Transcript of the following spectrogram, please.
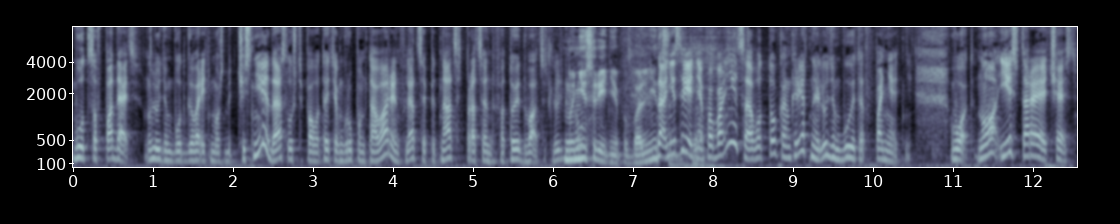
будут совпадать. Ну, людям будут говорить, может быть, честнее, да, слушайте, по вот этим группам товара инфляция 15%, а то и 20%. Люди, ну, не средняя по больнице. Да, не средняя да. по больнице, а вот то конкретное людям будет это понятней. Вот. Но есть вторая часть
